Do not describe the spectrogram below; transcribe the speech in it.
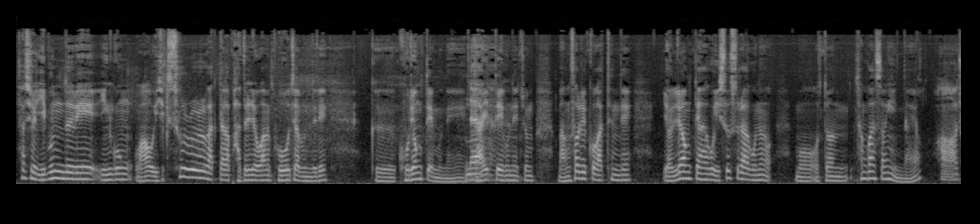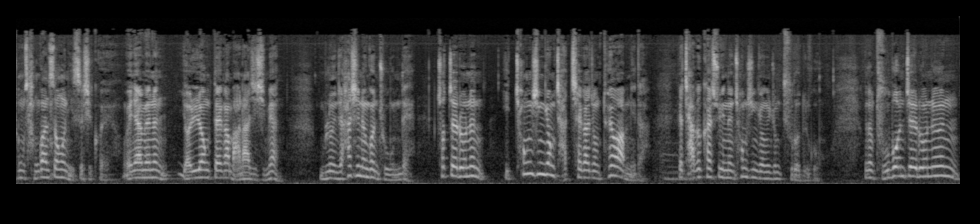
사실 이분들이 인공 와우 이식 술을 갖다가 받으려고 하면 보호자분들이 그 고령 때문에 네. 나이 때문에 좀 망설일 것 같은데 연령대하고 이 수술하고는 뭐 어떤 상관성이 있나요? 어, 조금 상관성은 있으실 거예요. 왜냐하면은 연령대가 많아지시면 물론 이제 하시는 건 좋은데 첫째로는 이 청신경 자체가 좀 퇴화합니다. 그러니까 자극할 수 있는 청신경이 좀 줄어들고 그다음 두 번째로는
